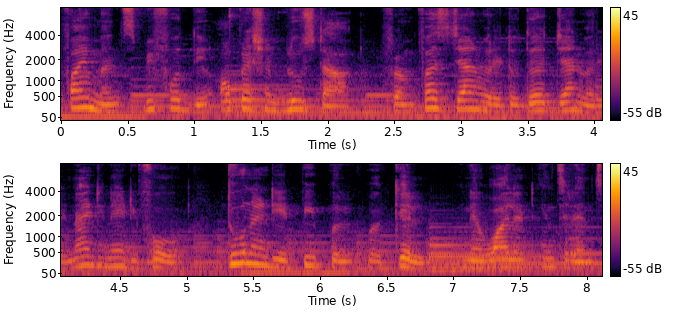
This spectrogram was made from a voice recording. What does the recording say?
five months before the Operation Blue Star, from 1st January to 3rd January 1984, 298 people were killed in a violent incident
